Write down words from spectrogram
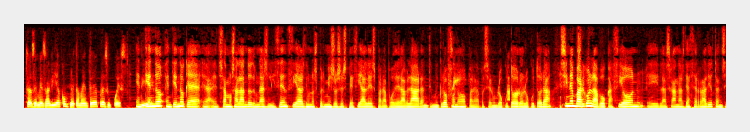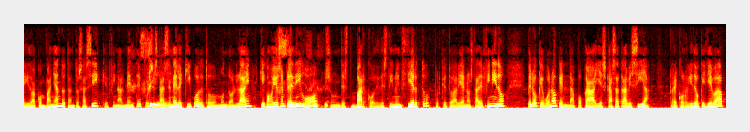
sea, se me salía completamente de presupuesto. Entiendo, entiendo que eh, estamos hablando de unas licencias, de unos permisos especiales para poder hablar ante un micrófono, para ser un locutor o locutora. Sin embargo, la vocación y las ganas de hacer radio te han seguido acompañando, tanto es así que finalmente pues estás en el equipo de todo el mundo online, que como yo siempre digo, es un barco de destino incierto, porque todavía no está definido, pero que bueno, que en la poca y escasa travesía recorrido que lleva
